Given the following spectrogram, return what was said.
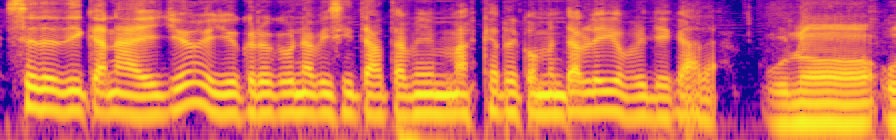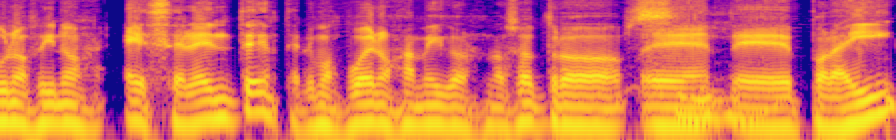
se dedican a ello. Y yo creo que una visita también más que recomendable y obligada. Uno- unos vinos excelentes, tenemos buenos amigos nosotros eh, por ahí,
